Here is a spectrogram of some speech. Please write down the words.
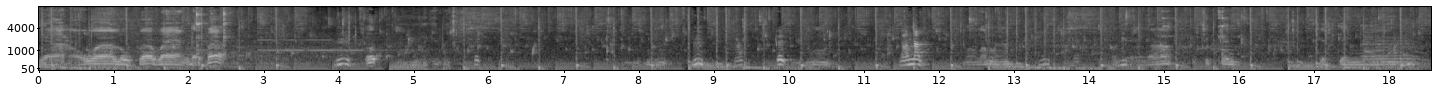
gà hậu uh, luộc uh, vàng đẹp á Ừ. Ủa. Good. Ngon lắm. ngon lắm hả ok đó chicken chicken uh,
